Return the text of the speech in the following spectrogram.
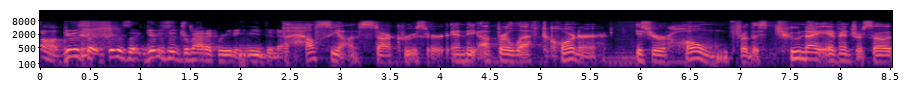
oh, give us a give us a give us a dramatic reading. We need to know. the Halcyon Star Cruiser in the upper left corner is your home for this two night adventure. So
